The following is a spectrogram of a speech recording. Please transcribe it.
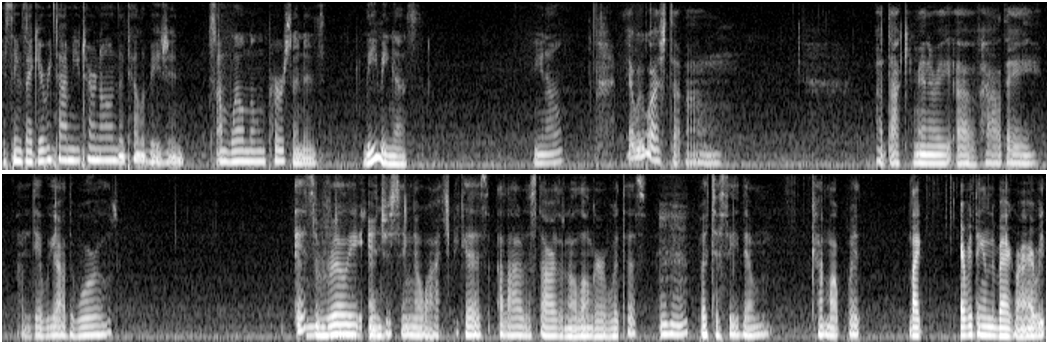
it seems like every time you turn on the television, some well known person is leaving us. You know? Yeah, we watched a, um, a documentary of how they um, did We Are the World. It's really interesting to watch because a lot of the stars are no longer with us. Mm-hmm. But to see them come up with like everything in the background, every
